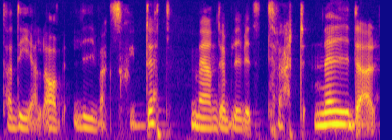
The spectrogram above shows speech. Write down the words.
ta del av livvaktsskyddet. Men det har blivit tvärt nej där.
